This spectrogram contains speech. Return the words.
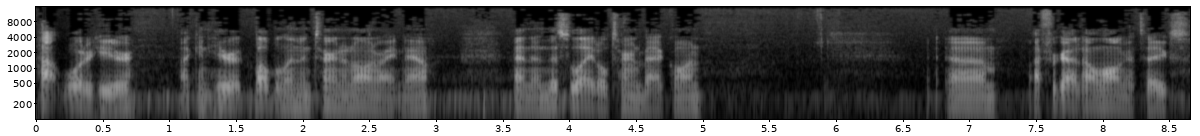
hot water heater. I can hear it bubbling and turning on right now. And then this light will turn back on. Um, I forgot how long it takes.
